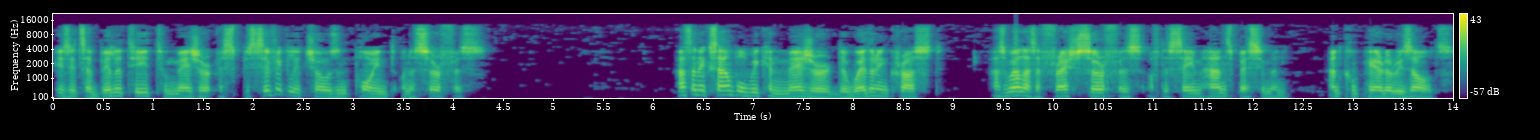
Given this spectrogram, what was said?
is its ability to measure a specifically chosen point on a surface. As an example, we can measure the weathering crust as well as a fresh surface of the same hand specimen and compare the results.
